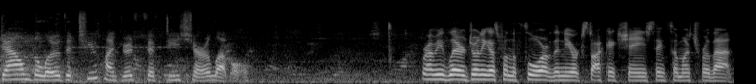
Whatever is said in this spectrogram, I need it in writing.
down below the 250 share level. Remy Blaire joining us from the floor of the New York Stock Exchange. Thanks so much for that.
